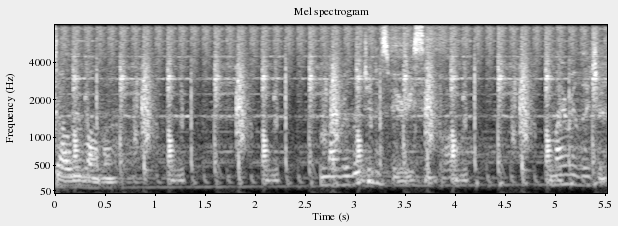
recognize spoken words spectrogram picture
Dalai Lama. My religion is very simple. My religion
